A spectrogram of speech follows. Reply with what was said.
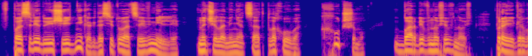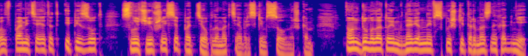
В последующие дни, когда ситуация в Милле начала меняться от плохого к худшему, Барби вновь и вновь проигрывал в памяти этот эпизод, случившийся под теплым октябрьским солнышком. Он думал о той мгновенной вспышке тормозных огней,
